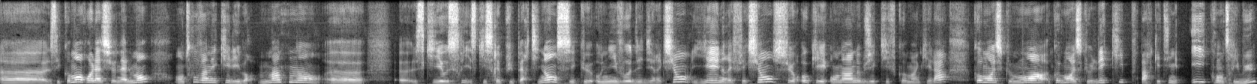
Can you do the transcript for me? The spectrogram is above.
euh, c'est comment relationnellement on trouve un équilibre. Maintenant, euh, euh, ce, qui serait plus pertinent, c'est qu'au niveau des directions, il y ait une réflexion sur, OK, on a un objectif commun qui est là, comment est-ce que moi, comment est-ce que l'équipe marketing y contribue?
